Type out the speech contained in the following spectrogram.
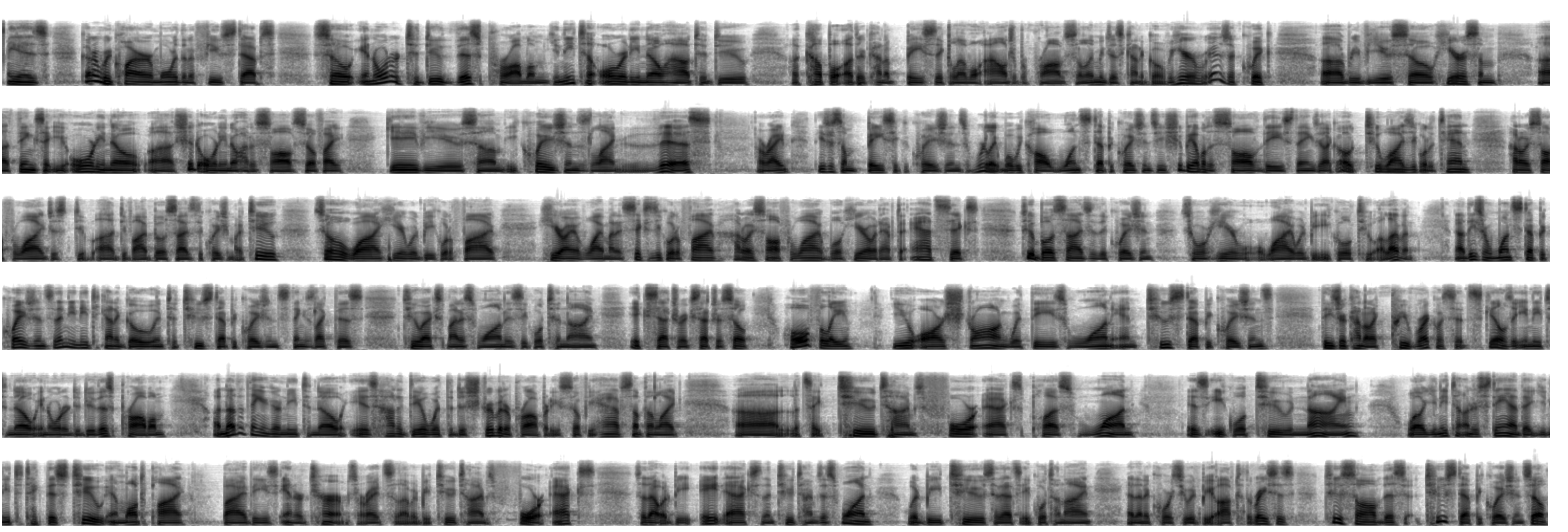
is going to require more than a few steps. So in order to do this problem, you need to already know how to do a couple other kind of basic level algebra problems. So let me just kind of go over here as a quick uh, review. So here are some uh, things that you already know, uh, should already know how to solve. So if I gave you some equations like this, all right, these are some basic equations, really what we call one-step equations. You should be able to solve these things. You're like, oh, 2y is equal to 10. How do I solve for y? Just uh, divide both sides of the equation by 2. So y here would be equal to 5. Here I have y minus 6 is equal to 5. How do I solve for y? Well, here I would have to add 6 to both sides of the equation. So here y would be equal to 11. Now, these are one-step equations. Then you need to kind of go into two-step equations, things like this. 2x minus 1 is equal to 9, etc., etc. So hopefully you are strong with these one and two-step equations. These are kind of like prerequisite skills that you need to know in order to do this problem. Another thing you're going to need to know is how to deal with the distributive properties. So if you have something like, uh, let's say 2 times 4x plus 1, is equal to 9, well, you need to understand that you need to take this 2 and multiply by these inner terms, all right? So that would be 2 times 4x, so that would be 8x, and then 2 times this 1 would be 2, so that's equal to 9. And then, of course, you would be off to the races to solve this two-step equation. So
